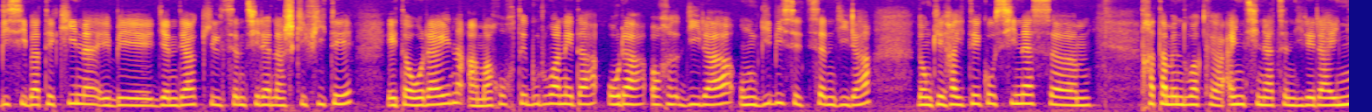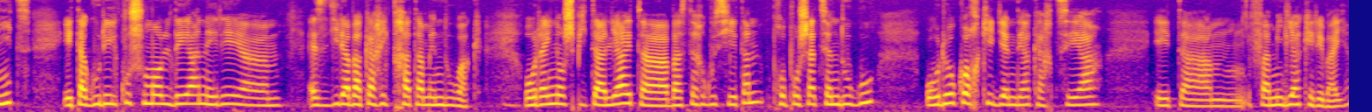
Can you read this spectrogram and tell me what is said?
bizi batekin, ebe jendeak hiltzen ziren askifite, eta orain, amar urte buruan eta ora hor dira, ongi bizitzen dira, donk erraiteko zinez um, tratamenduak aintzinatzen direra initz, eta gure ikus moldean ere um, ez dira bakarrik tratamenduak. Orain ospitalia eta bazter guzietan proposatzen dugu orokorki jendeak hartzea eta um, familiak ere bai.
